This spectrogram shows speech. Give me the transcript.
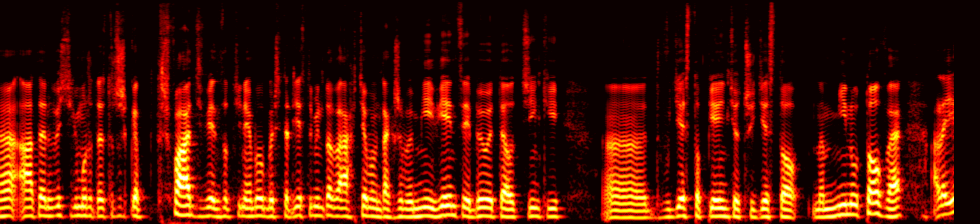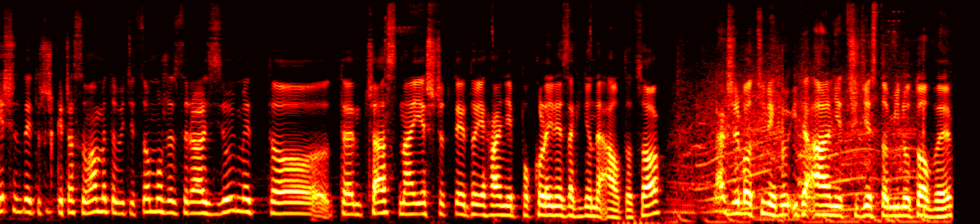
e, a ten wyścig może też troszeczkę trwać, więc odcinek byłby 40-minutowy, a chciałbym tak, żeby mniej więcej były te odcinki 25-30 minutowe, ale jeszcze tutaj troszeczkę czasu mamy, to wiecie co, może zrealizujmy to ten czas na jeszcze tutaj dojechanie po kolejne zaginione auto, co? Tak, żeby odcinek był idealnie 30-minutowy.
